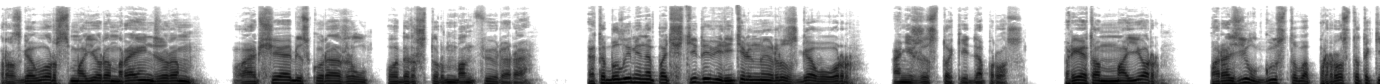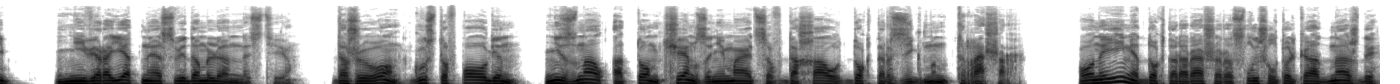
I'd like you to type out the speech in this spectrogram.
Разговор с майором Рейнджером вообще обескуражил оберштурмбанфюрера. Это был именно почти доверительный разговор, а не жестокий допрос. При этом майор поразил Густава просто-таки невероятной осведомленностью. Даже он, Густав Полген, не знал о том, чем занимается в Дахау доктор Зигмунд Рашер. Он и имя доктора Рашера слышал только однажды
